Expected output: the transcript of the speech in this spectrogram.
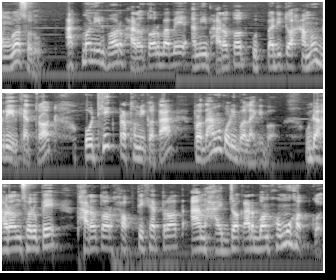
অংগস্বৰূপ। আত্মনিৰ্ভৰ ভাৰতৰ বাবে আমি ভাৰতত উৎপাদিত সামগ্ৰীৰ ক্ষেত্ৰত অধিক প্ৰাথমিকতা প্ৰদান কৰিব লাগিব। উদাহৰণস্বৰূপে ভাৰতৰ শক্তি ক্ষেত্ৰত আন হাইড্ৰকাৰ্বনসমূহতকৈ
